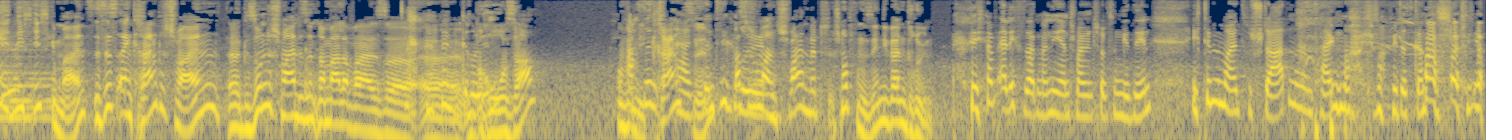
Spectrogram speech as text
ich nicht, ich gemeint. Es ist ein krankes Schwein. Äh, gesunde Schweine sind normalerweise äh, rosa. Und wenn Ach, die sind- krank äh, sind, sind sie hast du schon grün? mal ein Schwein mit Schnupfen gesehen? Die werden grün. Ich habe ehrlich gesagt noch nie einen Schwein mit Schnupfen gesehen. Ich tippe mal zu starten und dann zeigen wir euch mal, wie das Ganze spielt.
